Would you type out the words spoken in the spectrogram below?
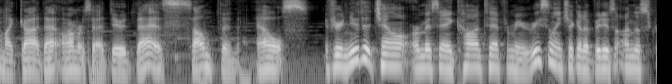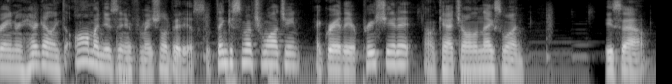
my god, that armor set, dude, that is something else. If you're new to the channel or missing any content from me recently, check out the videos on the screen or here, got a link to all my news and informational videos. So thank you so much for watching, I greatly appreciate it, I'll catch you on the next one. Peace out.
